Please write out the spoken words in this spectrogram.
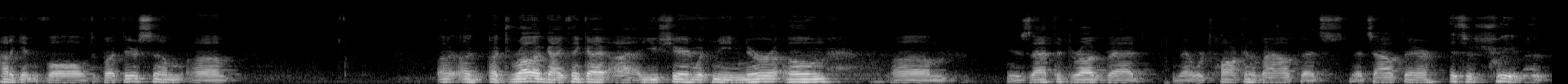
how to get involved, but there's some um, a, a, a drug. I think I, I you shared with me NurOwn. Um, is that the drug that that we're talking about? That's that's out there. It's a treatment.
